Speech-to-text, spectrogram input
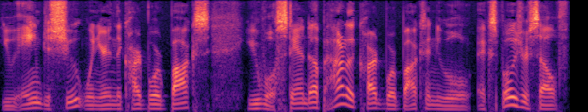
you aim to shoot when you're in the cardboard box. You will stand up out of the cardboard box and you will expose yourself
